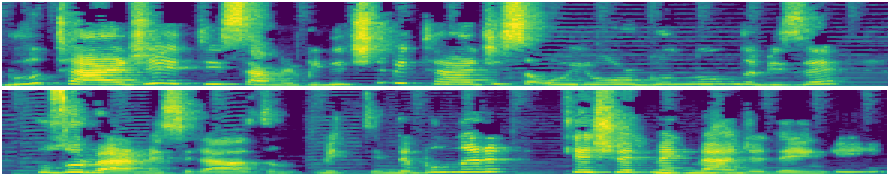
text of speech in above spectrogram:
bunu tercih ettiysem ve bilinçli bir tercihse o yorgunluğun da bize huzur vermesi lazım bittiğinde. Bunları keşfetmek Hı-hı. bence dengeyi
